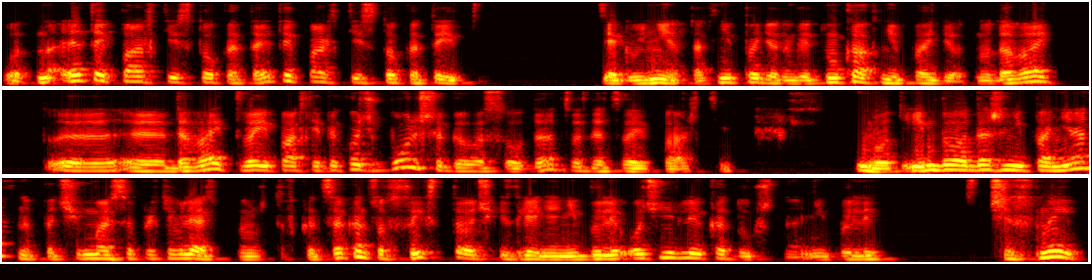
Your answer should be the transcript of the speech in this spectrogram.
Вот на этой партии столько-то, этой партии столько-то. Я говорю, нет, так не пойдет. Он говорит, ну как не пойдет? Ну давай, э, э, давай твоей партии, ты хочешь больше голосов да, для твоей партии? Вот. Им было даже непонятно, почему я сопротивляюсь, потому что в конце концов, с их точки зрения, они были очень великодушны, они были честны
